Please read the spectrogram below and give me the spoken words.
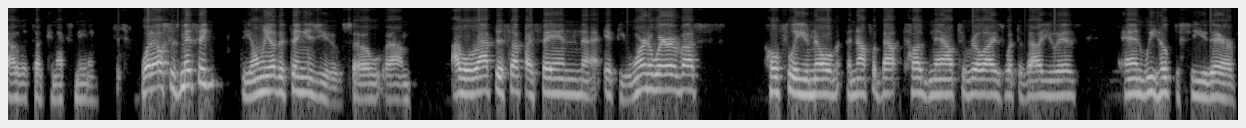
out of the Tug Connects meeting. What else is missing? The only other thing is you. So um, I will wrap this up by saying uh, if you weren't aware of us, hopefully you know enough about Tug now to realize what the value is, and we hope to see you there.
